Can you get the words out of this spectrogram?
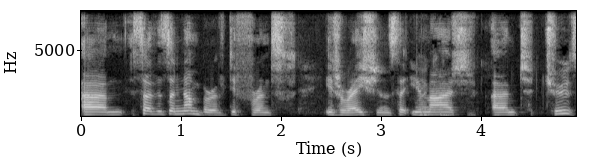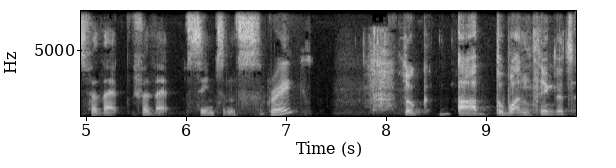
Um, so there's a number of different iterations that you okay. might um, t- choose for that for that sentence. Greg. Look, uh, the one thing that's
